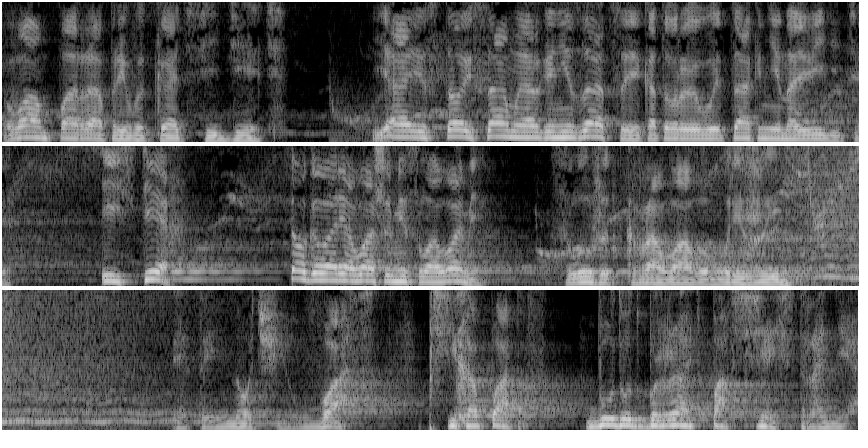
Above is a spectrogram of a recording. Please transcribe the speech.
Вам пора привыкать сидеть. Я из той самой организации, которую вы так ненавидите. Из тех, кто, говоря вашими словами, служит кровавому режиму. Этой ночью вас, психопатов, будут брать по всей стране.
